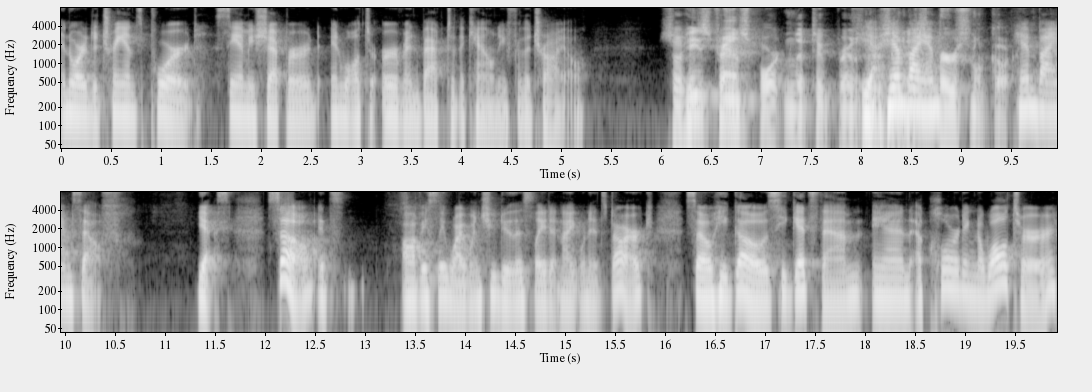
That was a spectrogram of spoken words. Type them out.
in order to transport Sammy Shepherd and Walter Irvin back to the county for the trial. So he's transporting the two prisoners Yeah, him by his him- personal car. Him by himself. Yes. So it's obviously why wouldn't you do this late at night when it's dark? So he goes, he gets them, and according to Walter,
